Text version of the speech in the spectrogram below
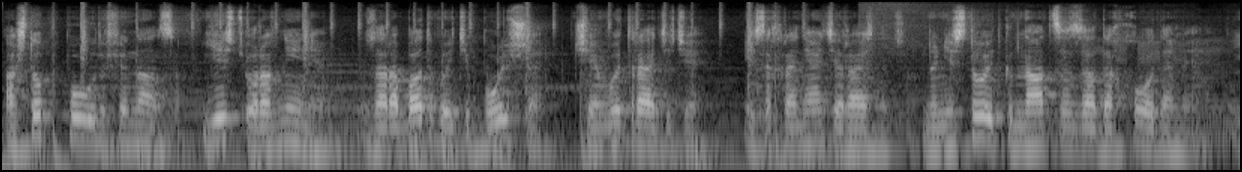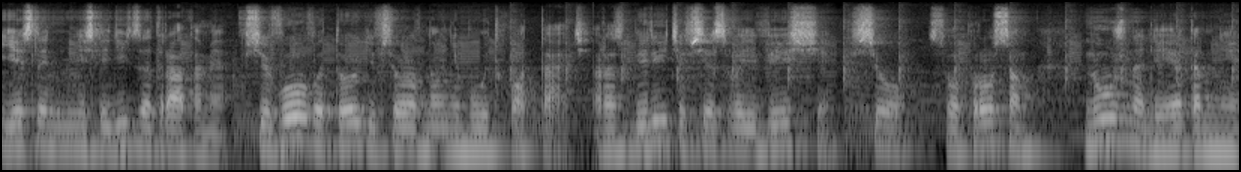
А что по поводу финансов? Есть уравнение. Зарабатывайте больше, чем вы тратите и сохраняйте разницу. Но не стоит гнаться за доходами, если не следить за тратами. Всего в итоге все равно не будет хватать. Разберите все свои вещи, все, с вопросом, нужно ли это мне,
